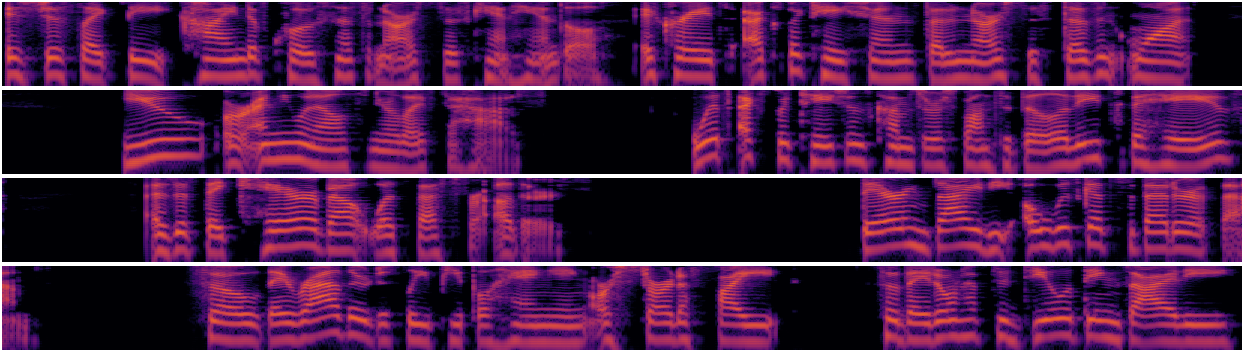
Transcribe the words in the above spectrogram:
is just like the kind of closeness a narcissist can't handle. It creates expectations that a narcissist doesn't want you or anyone else in your life to have. With expectations comes a responsibility to behave as if they care about what's best for others. Their anxiety always gets the better of them. So they rather just leave people hanging or start a fight so they don't have to deal with the anxiety,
